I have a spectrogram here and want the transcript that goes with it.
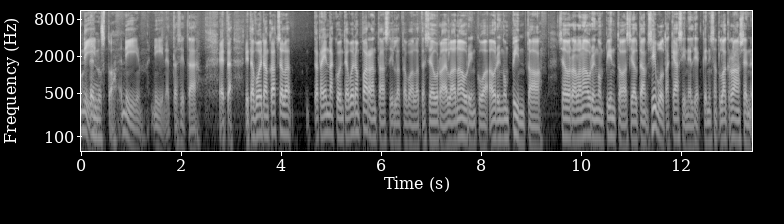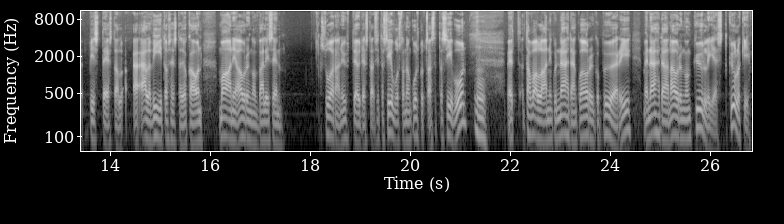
niin, ennustaa. Niin, niin että, sitä, että niitä voidaan katsella, tätä ennakointia voidaan parantaa sillä tavalla, että seuraillaan aurinkoa, auringon pintaa – seuraillaan auringon pintaa sieltä sivulta käsin, eli niin sanotulla Lagrangen pisteestä L5, joka on maan ja auringon välisen suoraan yhteydestä sitä sivusta, noin 60 astetta sivuun. Mm. Me tavallaan niin kuin nähdään, kun aurinko pyörii, me nähdään auringon kyljestä, kylki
